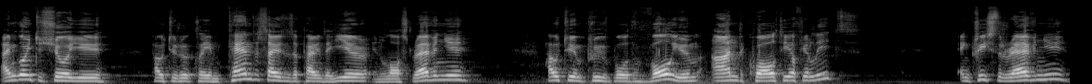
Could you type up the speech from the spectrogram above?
I'm going to show you how to reclaim tens of thousands of pounds a year in lost revenue, how to improve both volume and quality of your leads, increase the revenue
